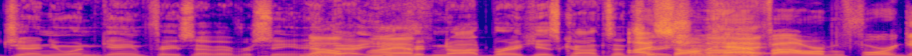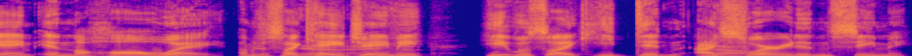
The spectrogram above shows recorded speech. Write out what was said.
genuine game face I've ever seen. No, and that you have- could not break his concentration. I saw him half hour before a game in the hallway. I'm just like, Yeah, hey, it's Jamie. He was like, he didn't. I No. swear he didn't see me.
